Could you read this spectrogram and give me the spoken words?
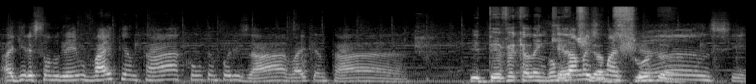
a direção do Grêmio vai tentar contemporizar, vai tentar. E teve aquela enquete Vamos dar mais uma absurda. chance.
